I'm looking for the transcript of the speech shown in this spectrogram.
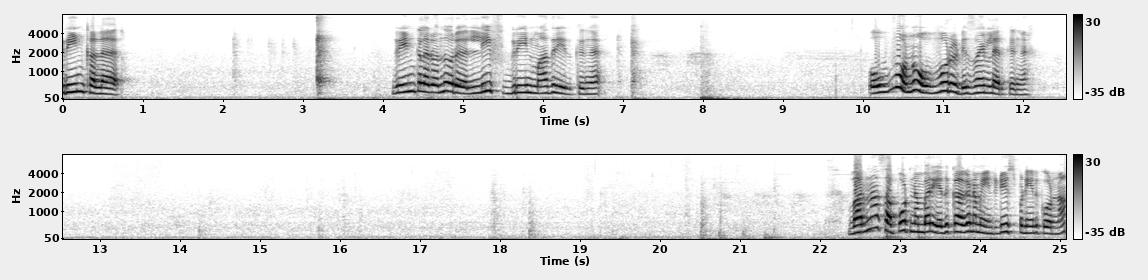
green colour green colour வந்து ஒரு லீஃப் க்ரீன் மாதிரி இருக்குங்க. ஒவ்வொன்றும் ஒவ்வொரு டிசைனில் இருக்குங்க. வர்ணா சப்போர்ட் நம்பர் எதுக்காக நம்ம இன்ட்ரடியூஸ் பண்ணியிருக்கோம்னா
